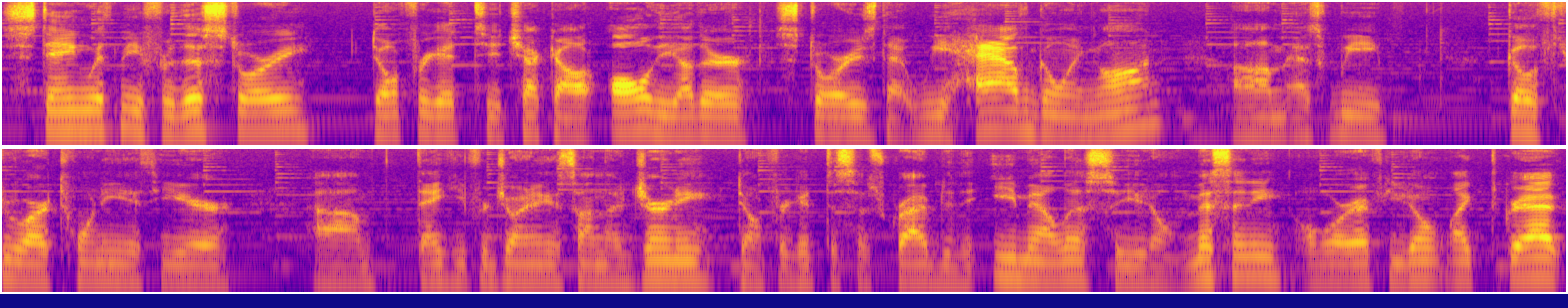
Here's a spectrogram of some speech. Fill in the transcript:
staying with me for this story. Don't forget to check out all the other stories that we have going on um, as we go through our 20th year. Um, thank you for joining us on the journey. Don't forget to subscribe to the email list so you don't miss any. Or if you don't like to grab,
